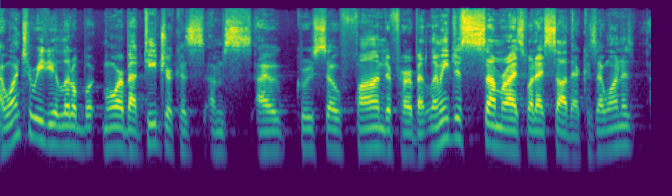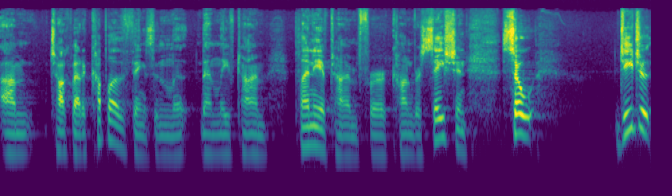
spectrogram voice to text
I want to read you a little bit more about Deidre because I grew so fond of her. But let me just summarize what I saw there because I want to um, talk about a couple other things and then leave time, plenty of time for conversation. So Deidre,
